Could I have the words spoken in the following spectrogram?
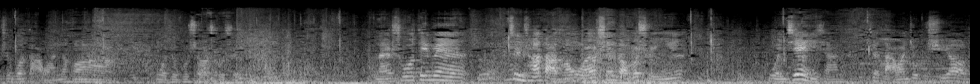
这波打完的话，我就不需要出水银。来说对面正常打团，我要先搞个水银，稳健一下，这打完就不需要了，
